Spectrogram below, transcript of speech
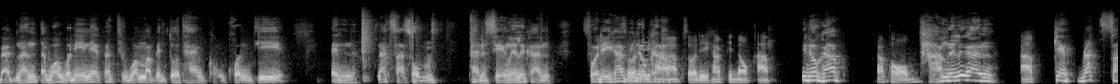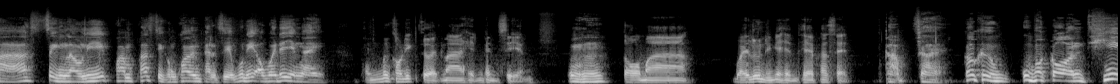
แบบนั้น แต่ว่าวันนี้เนี่ยก็ถือว่ามาเป็นตัวแทนของคนที่เป็นนักสะสมแผ่นเสียงเลยแล้วกัน สวัสดีครับสวัพี่สนดีกคครัรับบสวัสดีครับพี่นกครับพี่นกครับ ครับผมถามเลยแล้วกันครับเก็บรักษาสิ่งเหล่านี้ความคลาสสิกของความเป็นแผ่นเสียงพวกนี้เอาไว้ได้ยังไง ผมเป็นคนที่เกิดมาเห็นแผ่นเสียงอือฮึโตมาวัยรุ่นถึงจะเห็นเทปคาสเซ็ต ครับใช่ ก็คืออุปกรณ์ที่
